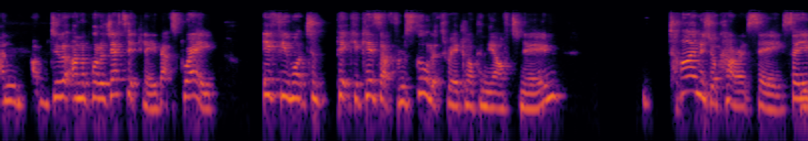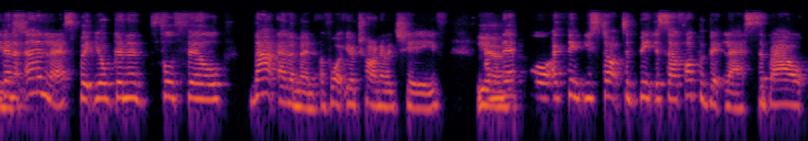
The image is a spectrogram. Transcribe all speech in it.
and do it unapologetically. That's great if you want to pick your kids up from school at three o'clock in the afternoon, time is your currency. So you're yes. going to earn less, but you're going to fulfill that element of what you're trying to achieve. Yeah. And therefore, I think you start to beat yourself up a bit less about,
